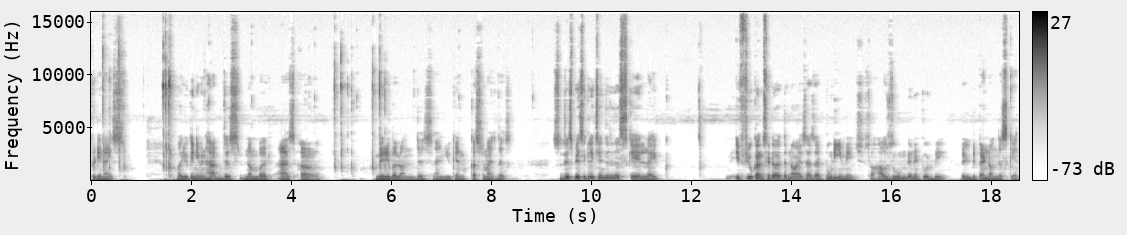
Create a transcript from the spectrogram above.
pretty nice. Or you can even have this number as a variable on this and you can customize this. So this basically changes the scale like if you consider the noise as a 2d image so how zoomed in it would be will depend on the scale.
